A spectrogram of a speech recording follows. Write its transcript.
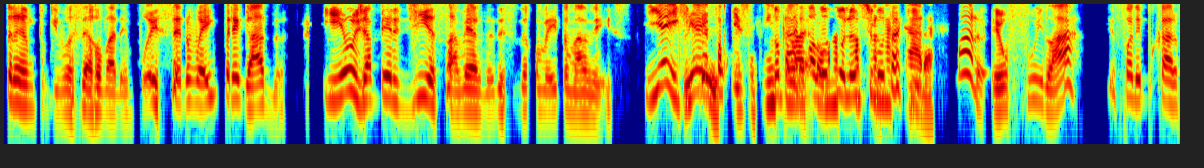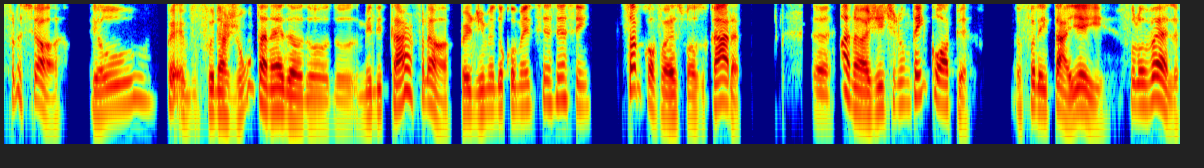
trampo que você arrumar depois, você não é empregado. E eu já perdi essa merda desse documento uma vez. E aí, o que, que você faz? Você tem Só que porque você falou, tô olhando se tá na aqui. cara. Mano, eu fui lá e falei pro cara, eu falei assim, ó, eu fui na junta, né, do, do, do militar, falei, ó, perdi meu documento assim, assim, assim. Sabe qual foi a resposta do cara? É. Ah, não, a gente não tem cópia. Eu falei, tá, e aí? Falou, velho,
